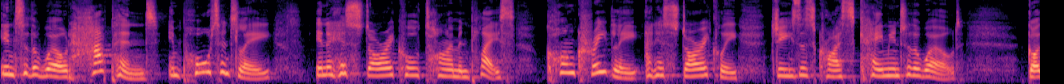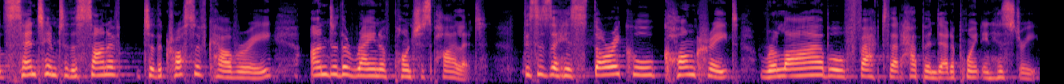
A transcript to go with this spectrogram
into the world happened, importantly, in a historical time and place. Concretely and historically, Jesus Christ came into the world. God sent him to the, son of, to the cross of Calvary under the reign of Pontius Pilate. This is a historical, concrete, reliable fact that happened at a point in history.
